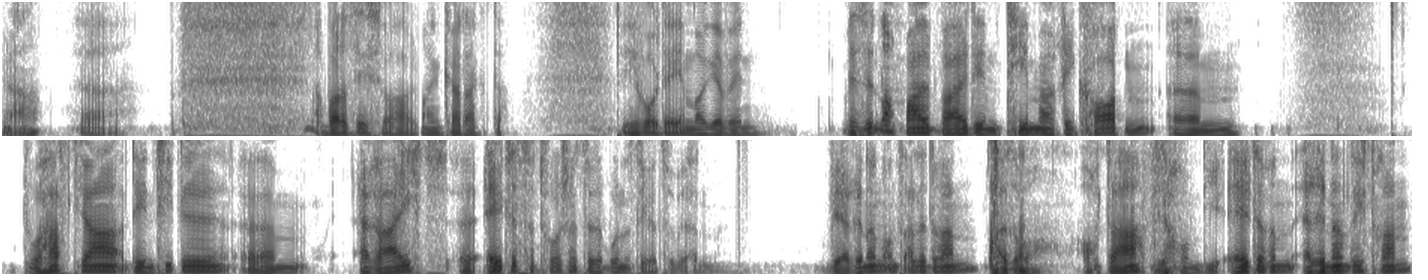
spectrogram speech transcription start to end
Ja. Ja. Aber das ist so halt mein Charakter. Ich wollte immer gewinnen. Wir sind noch mal bei dem Thema Rekorden. Ähm, du hast ja den Titel ähm, erreicht, äh, ältester Torschütze der Bundesliga zu werden. Wir erinnern uns alle dran, also auch da wiederum die Älteren erinnern sich dran.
